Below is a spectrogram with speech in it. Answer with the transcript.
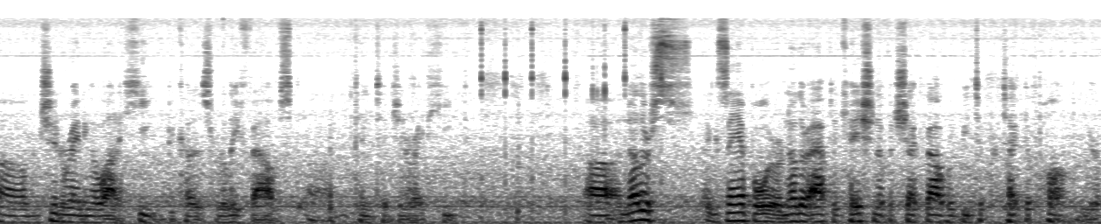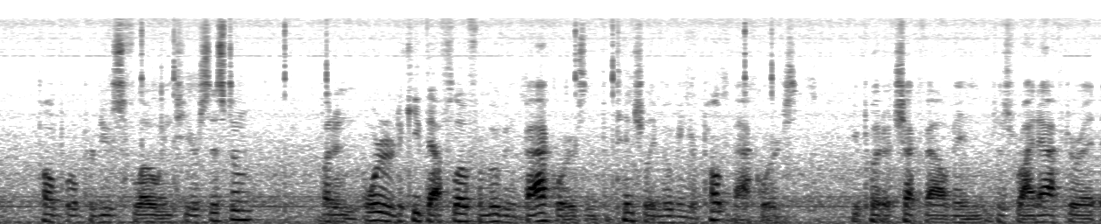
um, generating a lot of heat because relief valves uh, tend to generate heat. Uh, another example or another application of a check valve would be to protect a pump. Your pump will produce flow into your system, but in order to keep that flow from moving backwards and potentially moving your pump backwards, you put a check valve in just right after it,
